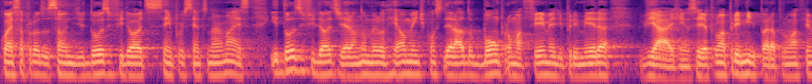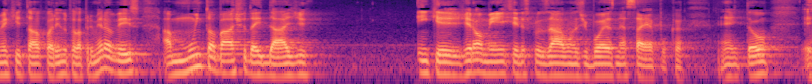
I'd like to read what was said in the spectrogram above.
com essa produção de 12 filhotes 100% normais. E 12 filhotes já era um número realmente considerado bom para uma fêmea de primeira viagem, ou seja, para uma primípara, para uma fêmea que estava parindo pela primeira vez, a muito abaixo da idade em que geralmente eles cruzavam as jiboias nessa época. É, então, é,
